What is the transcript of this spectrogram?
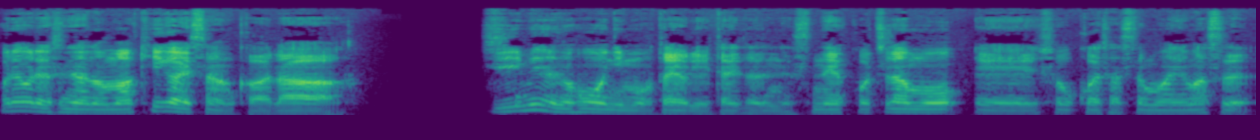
これをですね、あの、巻貝さんから、Gmail の方にもお便りいただいたんですね。こちらも、えー、紹介させてもらいます。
